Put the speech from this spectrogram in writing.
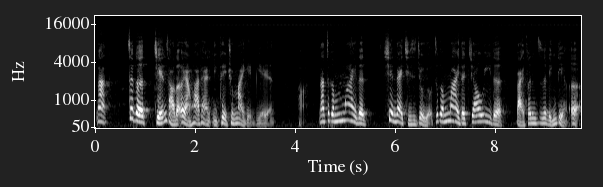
那这个减少的二氧化碳，你可以去卖给别人，好，那这个卖的现在其实就有这个卖的交易的百分之零点二，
